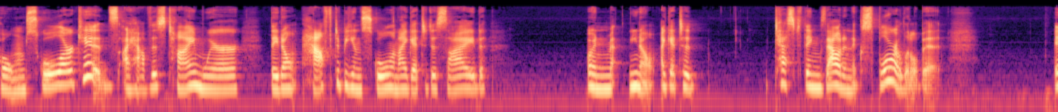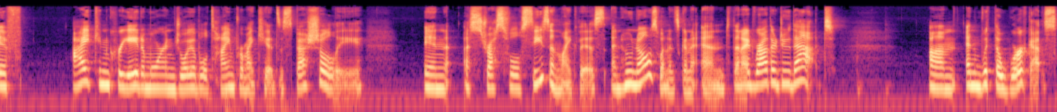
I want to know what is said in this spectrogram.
homeschool our kids. I have this time where they don't have to be in school, and I get to decide, and you know, I get to test things out and explore a little bit. If I can create a more enjoyable time for my kids, especially in a stressful season like this, and who knows when it's going to end, then I'd rather do that. Um, and with the work at,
